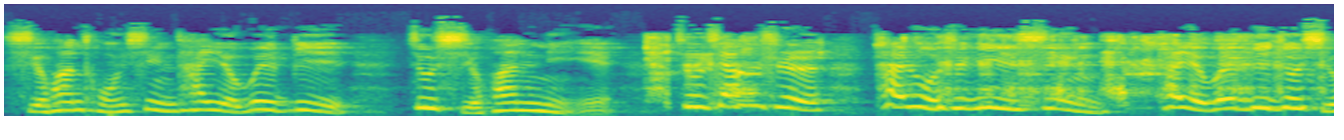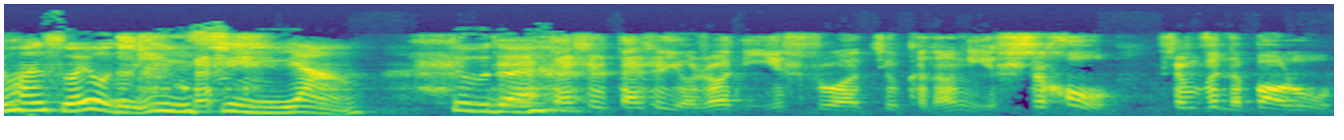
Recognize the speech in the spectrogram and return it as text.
喜欢同性，他也未必就喜欢你，就像是他如果是异性，他也未必就喜欢所有的异性一样，对不对？但 是但是有时候你一说，就可能你事后身份的暴露，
